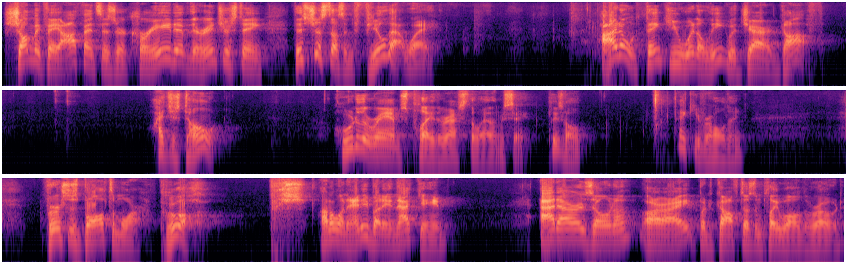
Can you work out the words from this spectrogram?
Sean McVay offenses are creative, they're interesting. This just doesn't feel that way. I don't think you win a league with Jared Goff. I just don't. Who do the Rams play the rest of the way? Let me see. Please hold. Thank you for holding. Versus Baltimore. Ugh. I don't want anybody in that game. At Arizona, all right, but Goff doesn't play well on the road.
